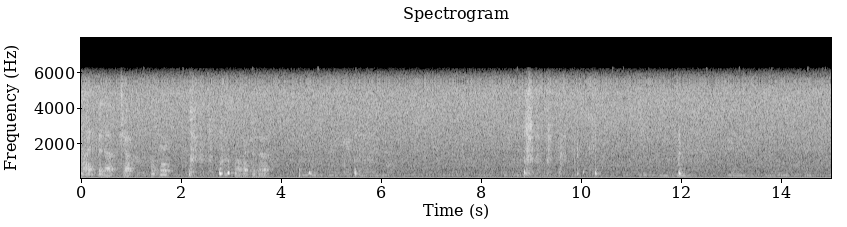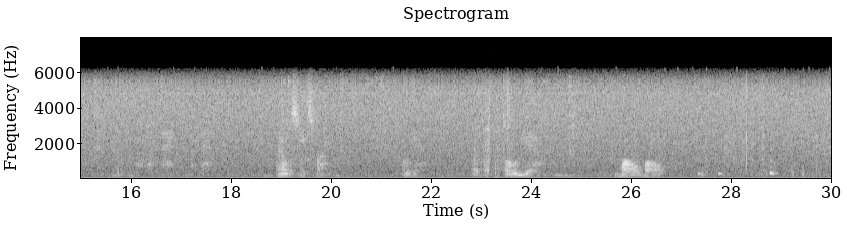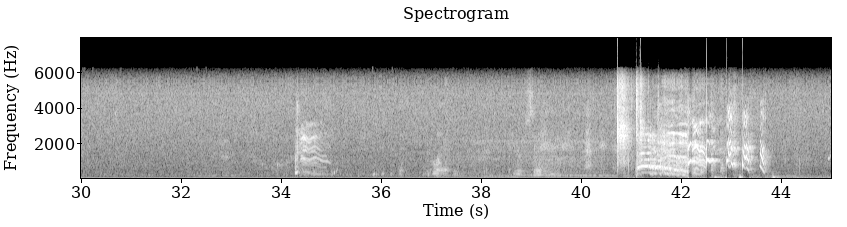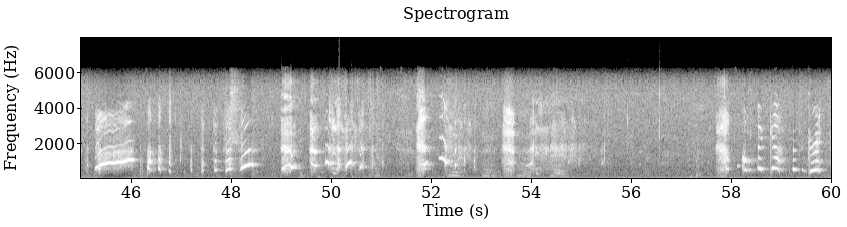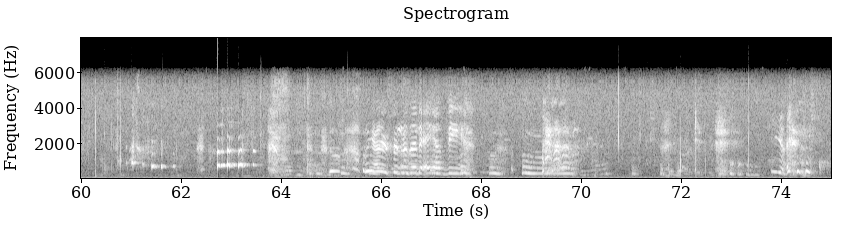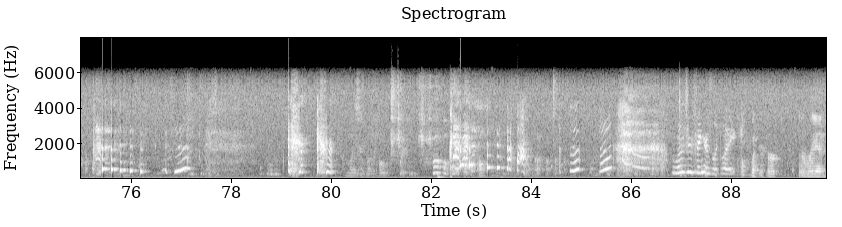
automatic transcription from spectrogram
that, Chuck. Okay. I'll get to that. Found the sweet spot. We got her fitness into AFB. You what does your fingers look like? They're, they're red.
